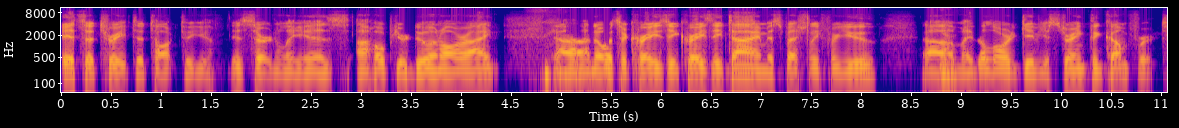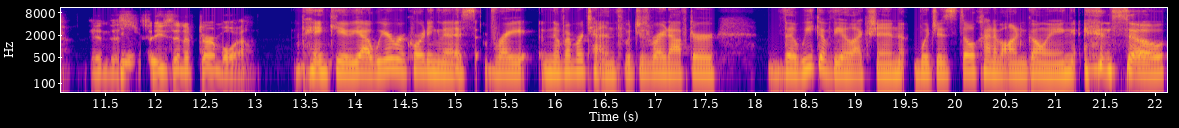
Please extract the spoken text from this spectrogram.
It's a treat to talk to you. It certainly is. I hope you're doing all right. Uh, I know it's a crazy, crazy time, especially for you. Uh, yeah. May the Lord give you strength and comfort in this season of turmoil. Thank you. Yeah, we are recording this right November 10th, which is right after the week of the election, which is still kind of ongoing. And so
